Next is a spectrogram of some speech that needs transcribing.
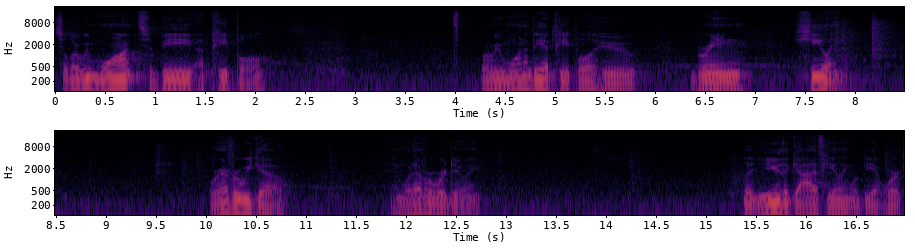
So, Lord, we want to be a people where we want to be a people who bring healing wherever we go and whatever we're doing. That you, the God of healing, would be at work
